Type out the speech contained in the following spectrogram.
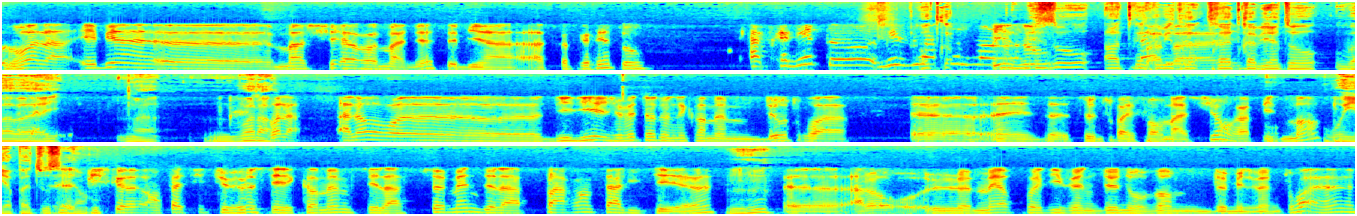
voilà. Eh bien, euh, ma chère Manès, eh bien, à très très bientôt. À très bientôt. Bisous à tout le monde. Bisous. Bisous, à très, Bye très, bye. très, très bientôt. Bye bye. Voilà. Voilà. Voilà. Alors, euh, Didier, je vais te donner quand même deux ou trois, euh, deux ou trois informations rapidement. Oui, il n'y a pas de souci. Euh, puisque en fait, si tu veux, c'est quand même c'est la semaine de la parentalité. Hein. Mhm. Euh, alors le mercredi 22 novembre 2023, hein, Ouais.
